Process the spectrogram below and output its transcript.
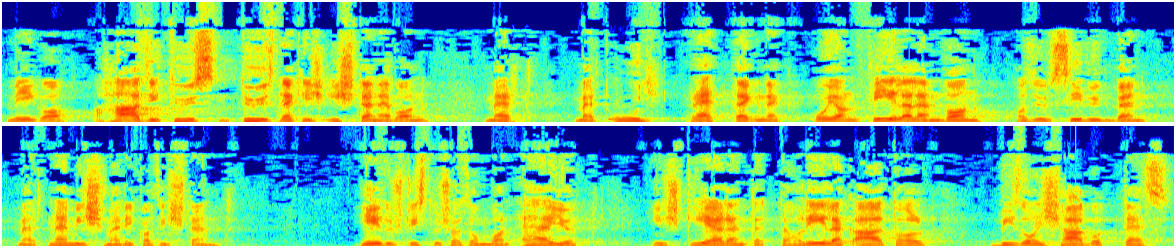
még a, a házi tűz, tűznek is istene van, mert, mert úgy rettegnek, olyan félelem van az ő szívükben, mert nem ismerik az Istent. Jézus Krisztus azonban eljött, és kijelentette a lélek által, bizonyságot tesz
